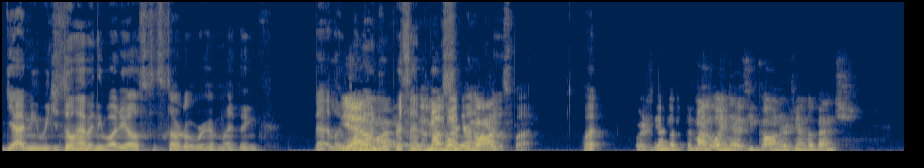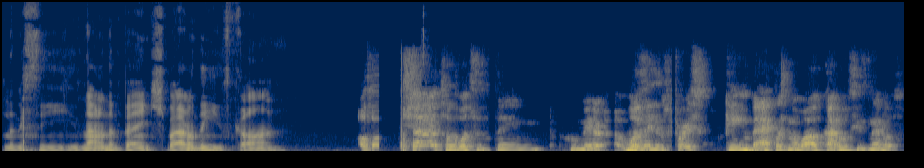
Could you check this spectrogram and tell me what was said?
yeah, I mean, we just don't have anybody else to start over him. I think that like Yeah, I one don't hundred mind. percent Is beats him out for the spot. What? Or is he on the Madueña? Is he gone or is he on the bench? Let me see. He's not on the bench, but I don't think he's gone. Also, shout out to what's his name who made it. Was it his first game back? Was in the Wild Carlos Cisneros?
